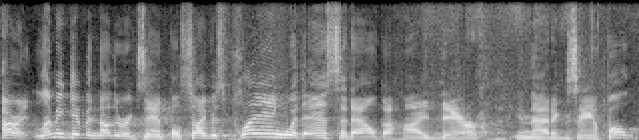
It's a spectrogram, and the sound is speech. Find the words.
All right, let me give another example. So I was playing with acetaldehyde there in that example.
